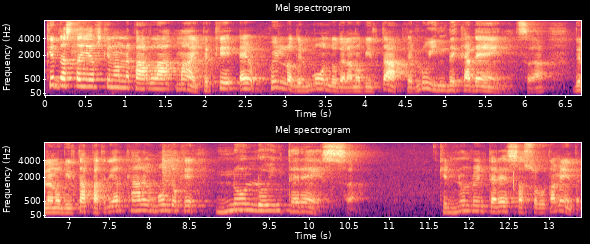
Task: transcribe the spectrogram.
che Dostoevsky non ne parla mai, perché è quello del mondo della nobiltà, per lui in decadenza, della nobiltà patriarcale, un mondo che non lo interessa, che non lo interessa assolutamente.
